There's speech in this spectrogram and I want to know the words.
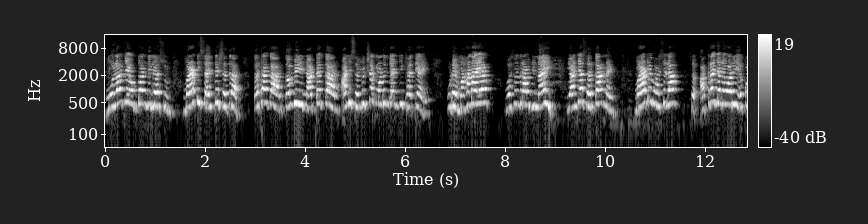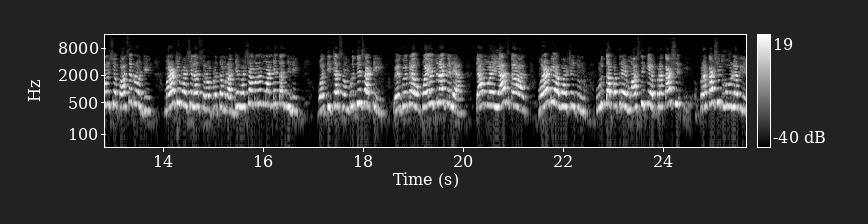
मोलाचे योगदान दिले असून मराठी साहित्य क्षेत्रात कथाकार नाटककार आणि समीक्षक म्हणून त्यांची ख्याती आहे. पुढे महानायक वसंतरावजी नाईक यांच्या सरकारने मराठी भाषेला अकरा जानेवारी एकोणीसशे पासष्ट रोजी मराठी भाषेला सर्वप्रथम राज्यभाषा म्हणून मान्यता दिली व तिच्या समृद्धीसाठी वेगवेगळ्या उपाययोजना केल्या. त्यामुळे याच काळात मराठी या भाषेतून वृत्तपत्रे मासिके प्रकाशित प्रकाशित होऊ लागली.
